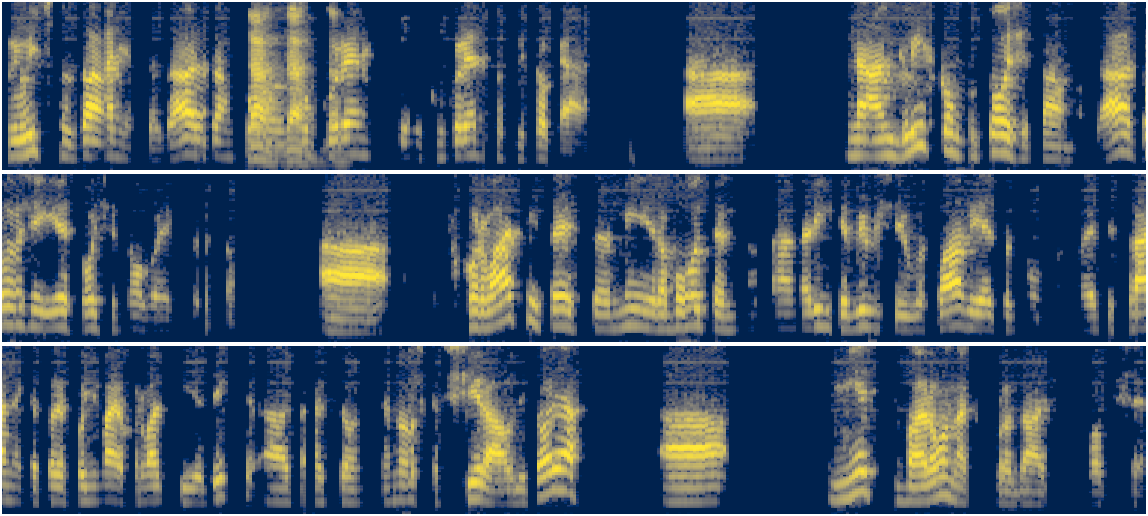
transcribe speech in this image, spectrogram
прилично занято, да, там Да, да, конкурент, конкурентность высокая. А, на английском тоже там, да, тоже есть очень много экспертов. А, в Хорватии, то есть мы работаем на, на рынке бывшей Югославии, это ну, эти страны, которые понимают хорватский язык, а, так что немножко шире аудитория, а, нет воронок продаж вообще.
